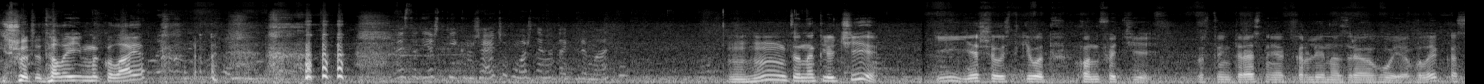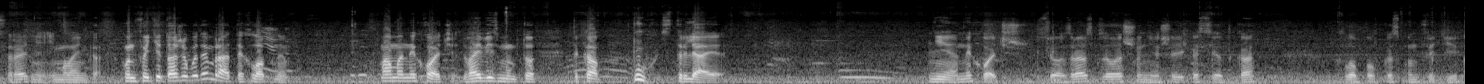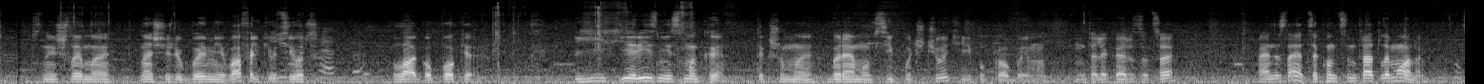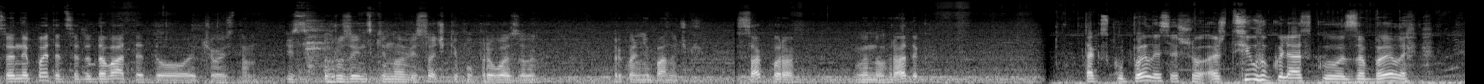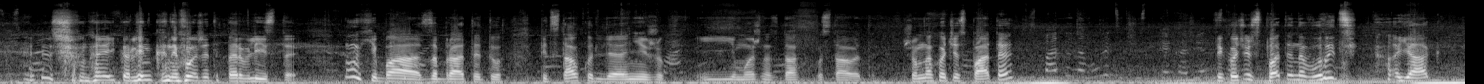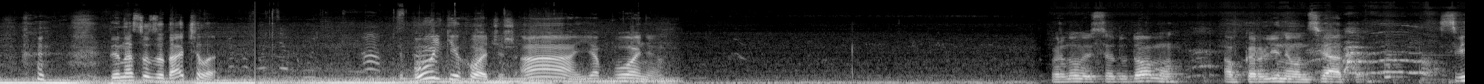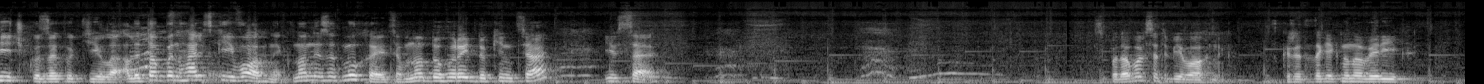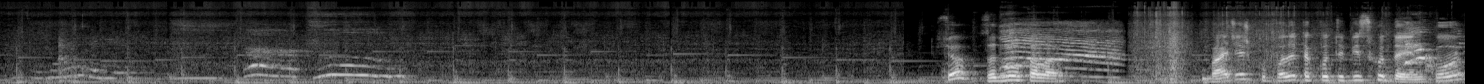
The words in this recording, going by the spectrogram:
Що, ти дала їй Миколая? Десь тут є ж такий кружечок, можна його так тримати. Угу, це на ключі. І є ще ось такі от конфеті. Просто інтересно, як Кароліна зреагує. Велика, середня і маленька. Конфеті теж будемо брати, хлопнем? Мама не хоче. Давай візьмемо, то така пух стріляє. Ні, не хочеш. Все, зразу сказала, що ні. Ще якась є така хлоповка з конфеті. Знайшли ми наші любимі вафельки, оці от Лаго Покер. Їх є різні смаки. Так що ми беремо всі по чуть-чуть і попробуємо. Наталя каже за це. А я не знаю, це концентрат лимона. Це не пити, це додавати до чогось там. Якісь грузинські нові сочки попривозили. Прикольні баночки. Сакура, виноградик. Так скупилися, що аж цілу коляску забили, що навіть Каролінка не може тепер влізти. Ну, хіба забрати ту підставку для ніжок її можна туди поставити. Що вона хоче спати? Ти хочеш спати на вулиці? А як? Ти нас озадачила? Ти бульки хочеш? А, я поняв. Вернулися додому, а в Кароліни он свято. Свічку захотіла, але то бенгальський вогник. Воно не задмухається, воно догорить до кінця і все. Сподобався тобі вогник? Скажи, це так як на Новий рік. Все, задмухала. Бачиш, купили таку тобі сходинку.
